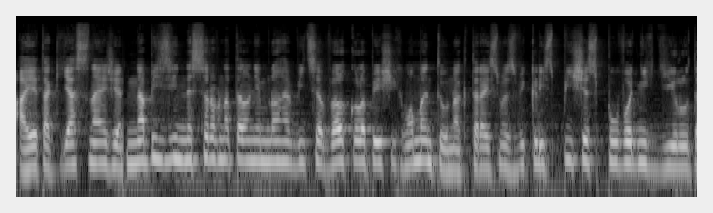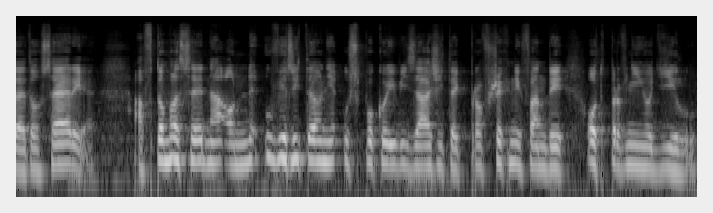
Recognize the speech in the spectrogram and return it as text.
a je tak jasné, že nabízí nesrovnatelně mnohem více velkolepějších momentů, na které jsme zvyklí spíše z původních dílů této série. A v tomhle se jedná o neuvěřitelně uspokojivý zážitek pro všechny fandy od prvního dílu,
